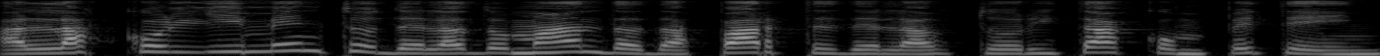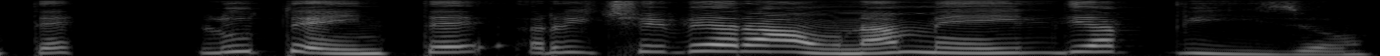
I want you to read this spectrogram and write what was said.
All'accoglimento della domanda da parte dell'autorità competente, l'utente riceverà una mail di avviso.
